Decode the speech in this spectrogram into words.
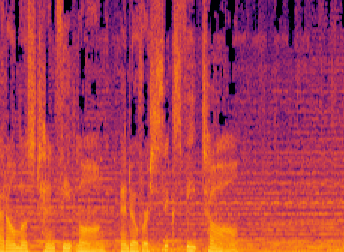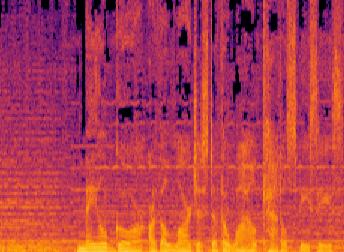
At almost 10 feet long and over 6 feet tall, male gaur are the largest of the wild cattle species.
